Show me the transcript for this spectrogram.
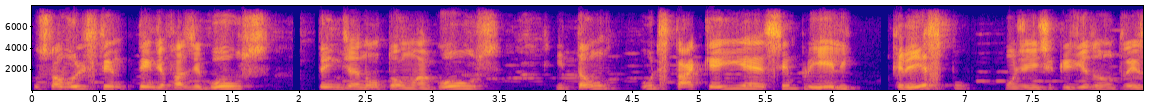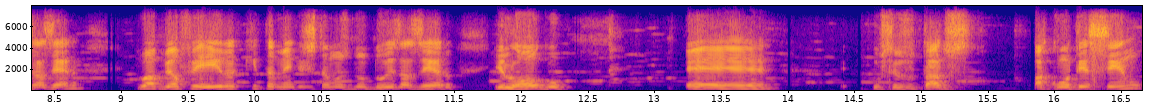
Os favoritos tendem a fazer gols, tendem a não tomar gols. Então, o destaque aí é sempre ele, Crespo, onde a gente acredita no 3 a 0 e o Abel Ferreira, que também acreditamos no 2 a 0 e logo é, os resultados acontecendo,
